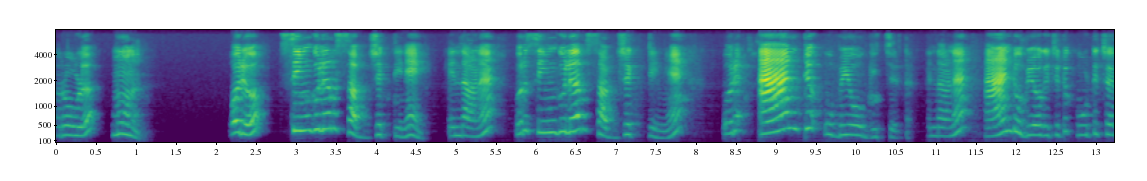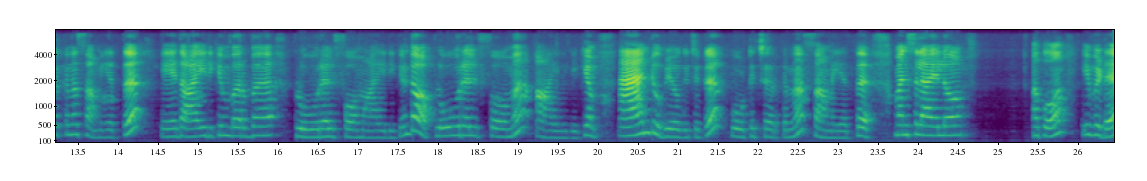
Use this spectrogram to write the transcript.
റൂൾ മൂന്ന്. ഒരു സിംഗുലർ സബ്ജക്റ്റിനെ എന്താണ്? ഒരു സിംഗുലർ സബ്ജക്റ്റിനെ ഒരു ആൻഡ് ഉപയോഗിച്ചിട്ട് എന്താണ്? ആൻഡ് ഉപയോഗിച്ചിട്ട് കൂട്ടിച്ചേർക്കുന്ന സമയത്ത് ഏതായിരിക്കും വെർബ് പ്ലൂറൽ ഫോം ആയിരിക്കും കേട്ടോ പ്ലൂറൽ ഫോം ആയിരിക്കും. ആൻഡ് ഉപയോഗിച്ചിട്ട് കൂട്ടിച്ചേർക്കുന്ന സമയത്ത്. മനസ്സിലായല്ലോ? അപ്പോ ഇവിടെ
